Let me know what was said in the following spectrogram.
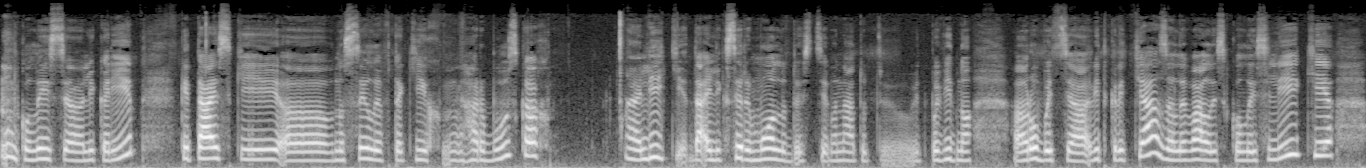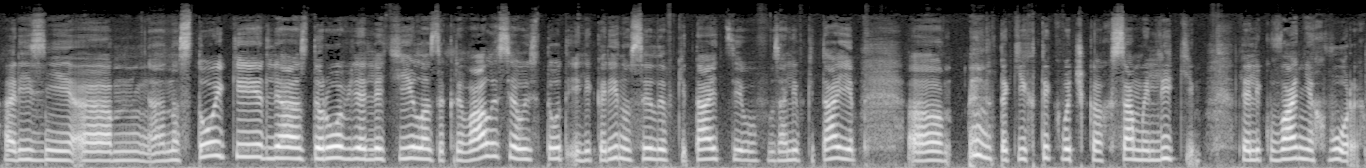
Колись лікарі китайські вносили в таких гарбузках ліки, да, еліксири молодості. Вона тут е, відповідно е, робиться відкриття, заливались колись ліки, е, різні е, е, настойки для здоров'я, для тіла, закривалися ось тут, і лікарі носили в китайці, взагалі в Китаї, е, в таких тиквочках саме ліки для лікування хворих.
